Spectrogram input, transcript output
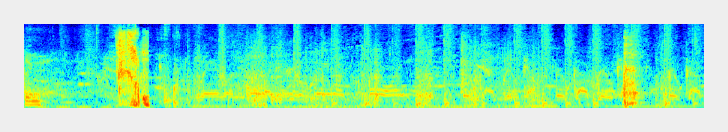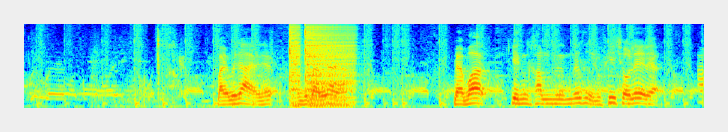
กินไปไม่ได้อันเนี้ยอันนี้ไปไม่ได้นะแบบว่ากินคำนึงนึกถึงพี่โชเล่เลยอะอ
